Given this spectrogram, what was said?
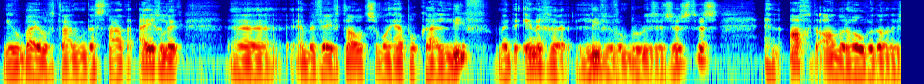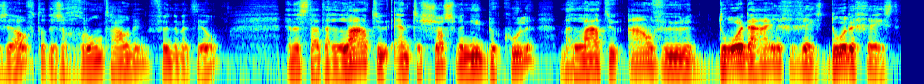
Nieuwe Bijbelvertaling, daar staat eigenlijk, uh, eh, NBV vertaalt het zo mooi, heb elkaar lief, met de innige liefde van broeders en zusters, en acht de ander hoger dan uzelf. Dat is een grondhouding, fundamenteel. En dan staat er, laat uw enthousiasme niet bekoelen, maar laat u aanvuren door de Heilige Geest, door de Geest.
